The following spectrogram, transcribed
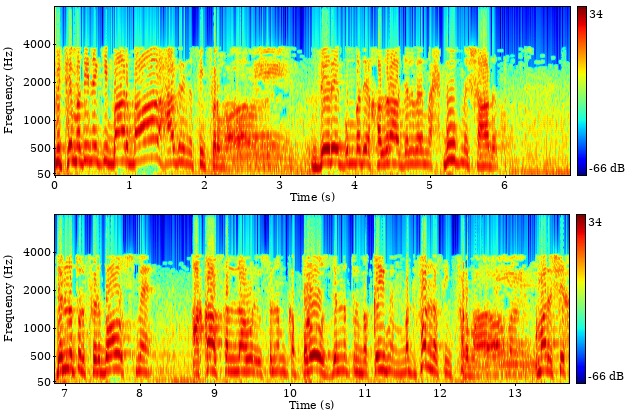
میٹھے مدینے کی بار بار حاضری نصیب فرما۔ زیر گنبد خزرہ جلوہ محبوب میں شہادت۔ جنت الفردوس میں آقا صلی اللہ علیہ وسلم کا پڑوس جنت البقی میں مدفن نصیب فرما۔ ہمارے شیخ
